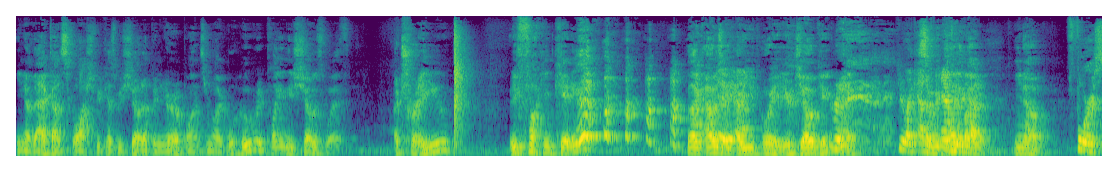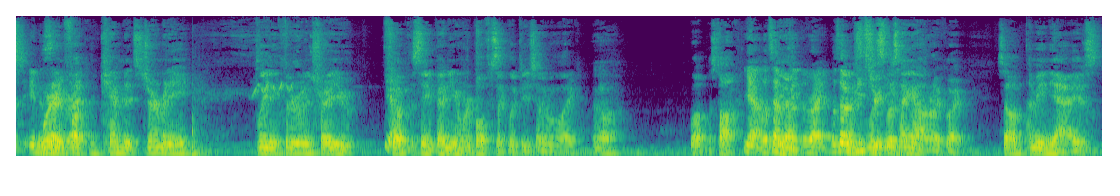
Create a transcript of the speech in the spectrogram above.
you know that got squashed because we showed up in Europe once and we're like, well, who are we playing these shows with? Atreyu? Are you fucking kidding? like I was Yeah, like, yeah. are you? Wait, you're joking, right? You're like out so of we kind of everybody got you know forced in we're in right? fucking Chemnitz, Germany, bleeding through an Atreyu. Yeah. Show up at the same venue, and we're both just like looked at each other and we're like, Oh. "Well, let's talk." Yeah, let's have You a know? pe- right, let's have a let's, peace let's, let's hang out right quick. So, I mean, yeah, it was.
